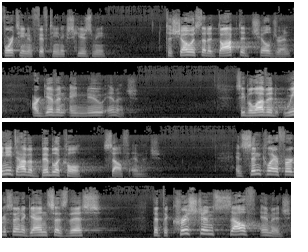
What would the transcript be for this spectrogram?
14 and 15, excuse me, to show us that adopted children are given a new image. See, beloved, we need to have a biblical self image. And Sinclair Ferguson again says this that the Christian self image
